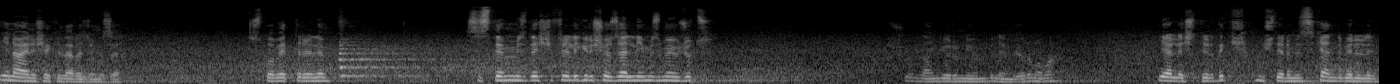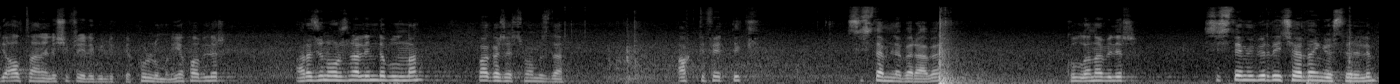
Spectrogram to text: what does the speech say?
Yine aynı şekilde aracımızı stop ettirelim. Sistemimizde şifreli giriş özelliğimiz mevcut. Şuradan görünüyor mu bilemiyorum ama yerleştirdik. Müşterimiz kendi belirlediği 6 taneli şifreyle birlikte kurulumunu yapabilir. Aracın orijinalinde bulunan bagaj açmamızda aktif ettik. Sistemle beraber kullanabilir. Sistemi bir de içeriden gösterelim.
